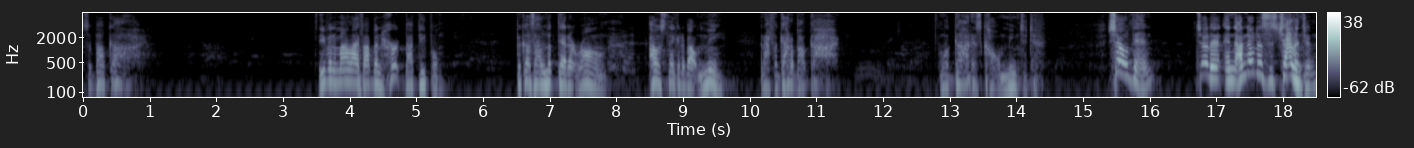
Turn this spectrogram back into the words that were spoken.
It's about God. Even in my life, I've been hurt by people because I looked at it wrong. I was thinking about me and I forgot about God and what God has called me to do. So then, so then, and I know this is challenging,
